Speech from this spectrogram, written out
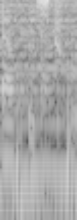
F true.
